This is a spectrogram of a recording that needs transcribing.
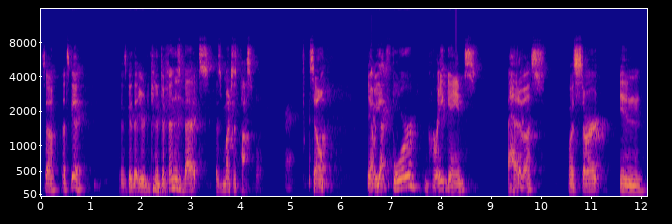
So that's good. It's good that you're going to defend his bets as much as possible. correct. So, yeah, we got four great games ahead of us. Let's start in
